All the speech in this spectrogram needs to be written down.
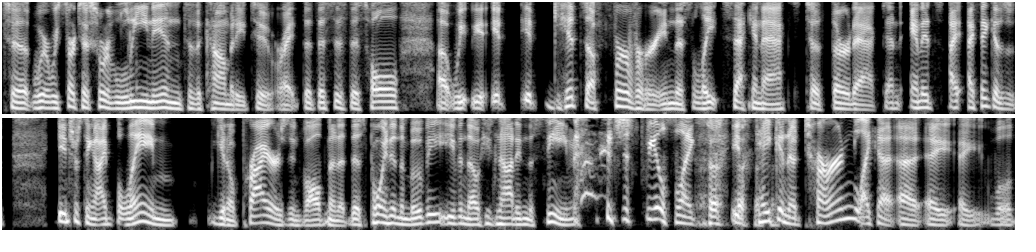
to where we start to sort of lean into the comedy too, right? That this is this whole uh, we it it hits a fervor in this late second act to third act, and and it's I, I think is interesting. I blame you know Pryor's involvement at this point in the movie, even though he's not in the scene. it just feels like it's taken a turn, like a a a, a well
